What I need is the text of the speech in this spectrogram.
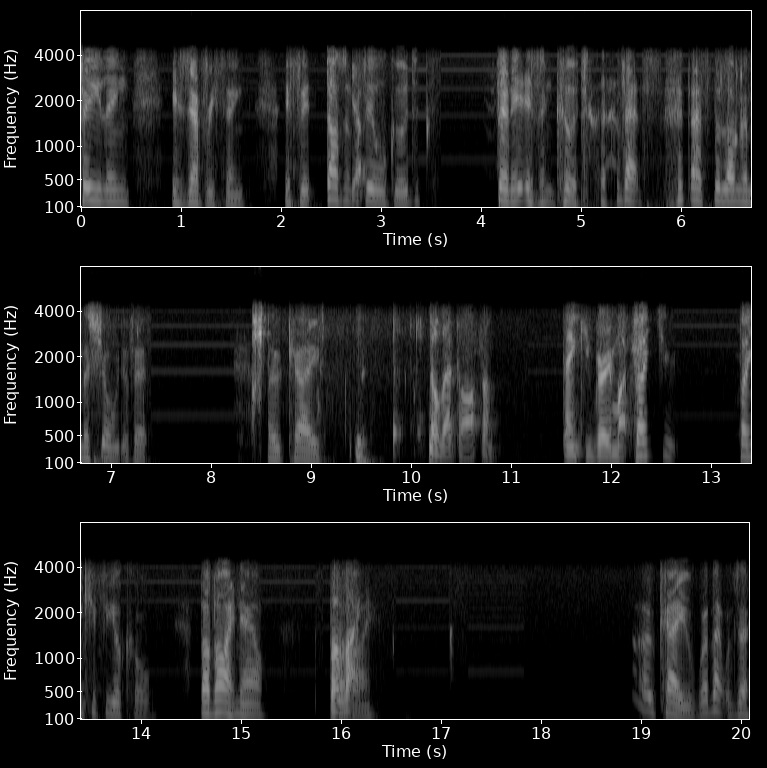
feeling is everything. If it doesn't yep. feel good, then it isn't good. that's that's the long and the short of it. Okay. No, that's awesome. Thank you very much. Thank you. Thank you for your call. Bye bye now. Bye bye. Okay, well, that was a,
